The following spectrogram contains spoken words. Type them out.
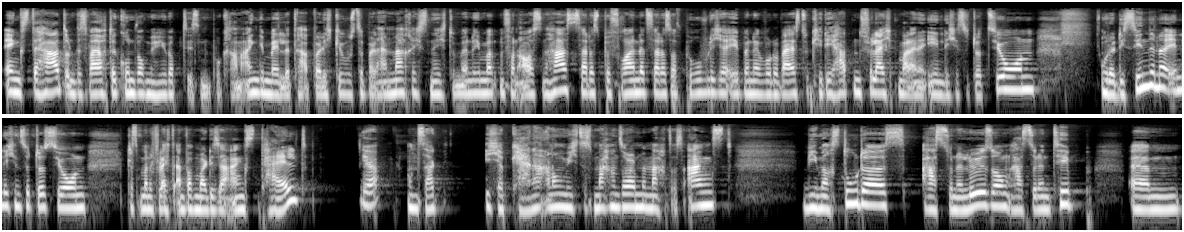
Ängste hat, und das war ja auch der Grund, warum ich überhaupt diesen Programm angemeldet habe, weil ich gewusst habe, allein mache ich es nicht. Und wenn du jemanden von außen hast, sei das befreundet, sei das auf beruflicher Ebene, wo du weißt, okay, die hatten vielleicht mal eine ähnliche Situation oder die sind in einer ähnlichen Situation, dass man vielleicht einfach mal diese Angst teilt Ja. und sagt, ich habe keine Ahnung, wie ich das machen soll, mir macht das Angst. Wie machst du das? Hast du eine Lösung? Hast du einen Tipp? Ähm,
